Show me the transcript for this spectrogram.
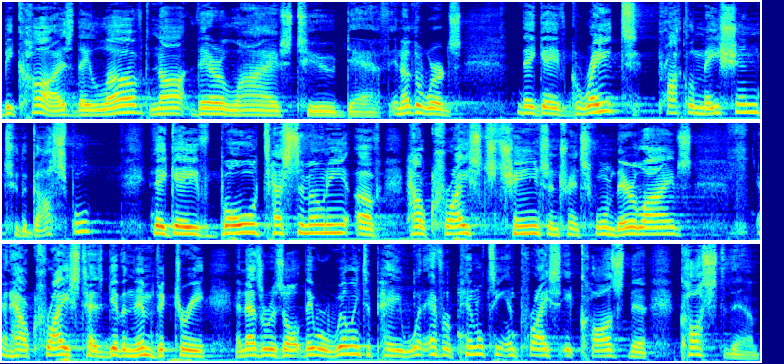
because they loved not their lives to death. In other words, they gave great proclamation to the gospel. They gave bold testimony of how Christ changed and transformed their lives and how Christ has given them victory. And as a result, they were willing to pay whatever penalty and price it caused them, cost them.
